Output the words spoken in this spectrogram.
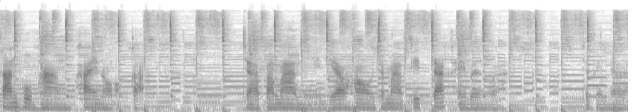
ซันผมหางภายนอกกะจะประมาณนี้ เดี๋ยวเราจะมาติดจักรให้เบิ่งว่า จะเป็นอะไร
